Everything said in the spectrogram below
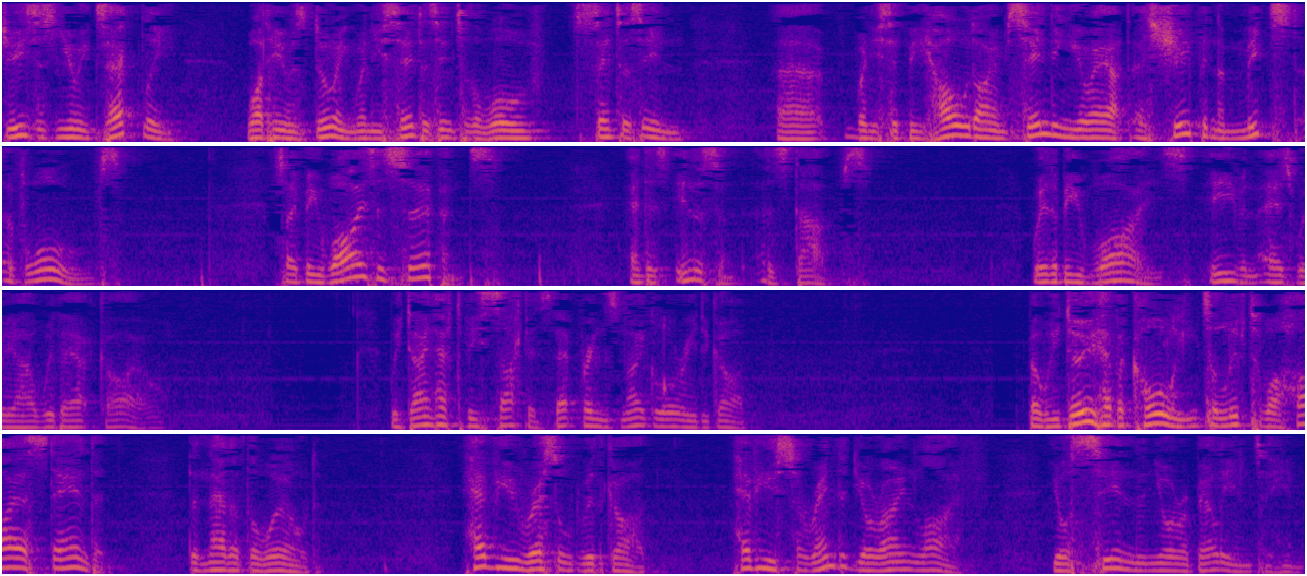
Jesus knew exactly what he was doing when he sent us into the world, sent us in, uh, when he said, Behold, I am sending you out as sheep in the midst of wolves. So be wise as serpents and as innocent as doves. We're to be wise even as we are without guile. We don't have to be suckers. That brings no glory to God. But we do have a calling to live to a higher standard than that of the world. Have you wrestled with God? Have you surrendered your own life, your sin and your rebellion to Him?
